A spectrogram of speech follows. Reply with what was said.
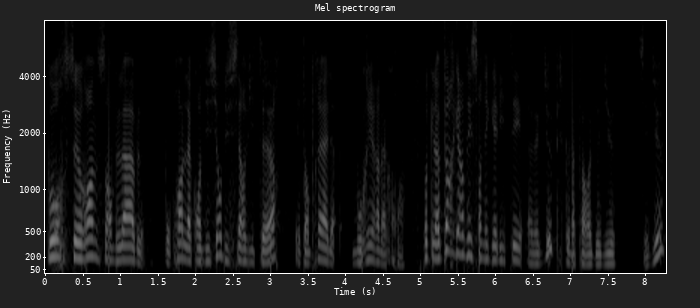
pour se rendre semblable, pour prendre la condition du serviteur, étant prêt à mourir à la croix. Donc il n'a pas regardé son égalité avec Dieu, puisque la parole de Dieu, c'est Dieu,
